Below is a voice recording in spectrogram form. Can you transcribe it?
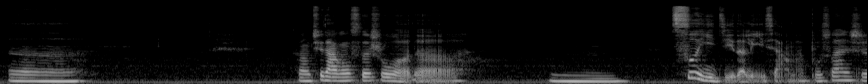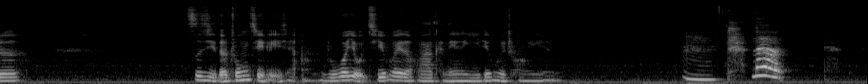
嗯，可能去大公司是我的嗯次一级的理想吧，不算是。自己的终极理想，如果有机会的话，肯定一定会创业的。嗯，那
